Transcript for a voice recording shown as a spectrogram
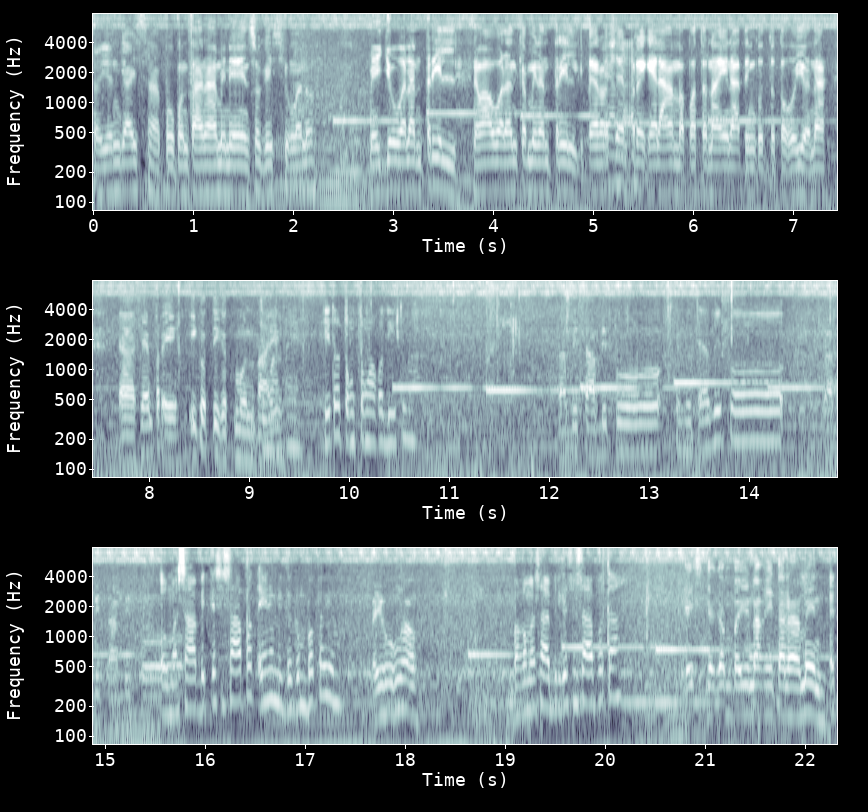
So yun guys, ha, pupunta namin ni Enzo guys yung ano, medyo walang thrill, nawawalan kami ng thrill. Pero Kaya syempre kailangan mapatunayan natin kung totoo yun ha. Kaya syempre, ikot-ikot muna tayo. Dito, tungtong ako dito. Tabi-tabi po, Tabi-tabi po. tabi-tabi po. O, masabit ka sa sapot. Ayun, may gagamba pa yun. Ayun nga oh. Baka masabit ka sa sapot, ha? Guys, gagamba yung nakita namin. At,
